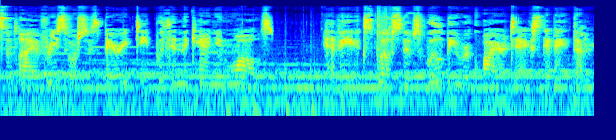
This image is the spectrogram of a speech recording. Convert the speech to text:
supply of resources buried deep within the canyon walls. Heavy explosives will be required to excavate them.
